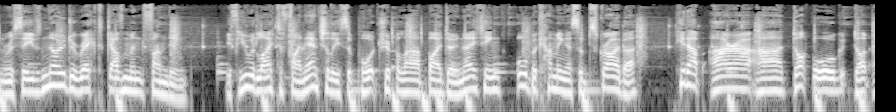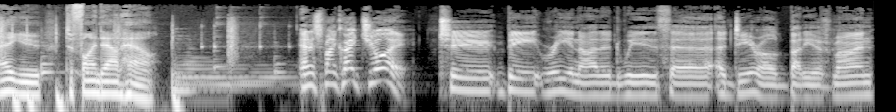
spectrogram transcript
and receives no direct government funding. If you would like to financially support Triple R by donating or becoming a subscriber, hit up rrr.org.au to find out how. And it's my great joy to be reunited with uh, a dear old buddy of mine.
